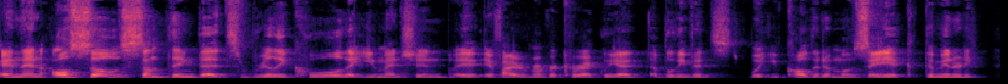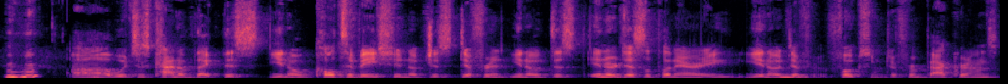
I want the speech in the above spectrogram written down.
And then also something that's really cool that you mentioned, if I remember correctly, I, I believe it's what you called it a mosaic community, mm-hmm. uh, which is kind of like this, you know, cultivation of just different, you know, just interdisciplinary, you know, mm-hmm. different folks from different backgrounds.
